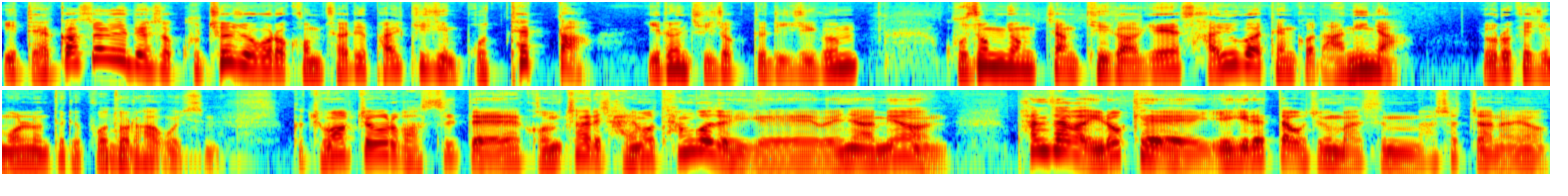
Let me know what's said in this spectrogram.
이 대가성에 대해서 구체적으로 검찰이 밝히지 못했다. 이런 지적들이 지금 구속영장 기각의 사유가 된 것 아니냐. 이렇게 지금 언론들이 보도를 하고 있습니다. 그 종합적으로 봤을 때 검찰이 잘못한 거죠 이게. 왜냐하면 판사가 이렇게 얘기를 했다고 지금 말씀하셨잖아요.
